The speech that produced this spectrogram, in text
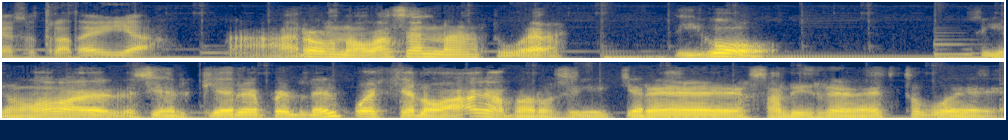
Que es su estrategia. Claro, no va a hacer nada, tú verás. Digo, si no, él- si él quiere perder, pues que lo haga, pero si quiere salir de esto, pues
